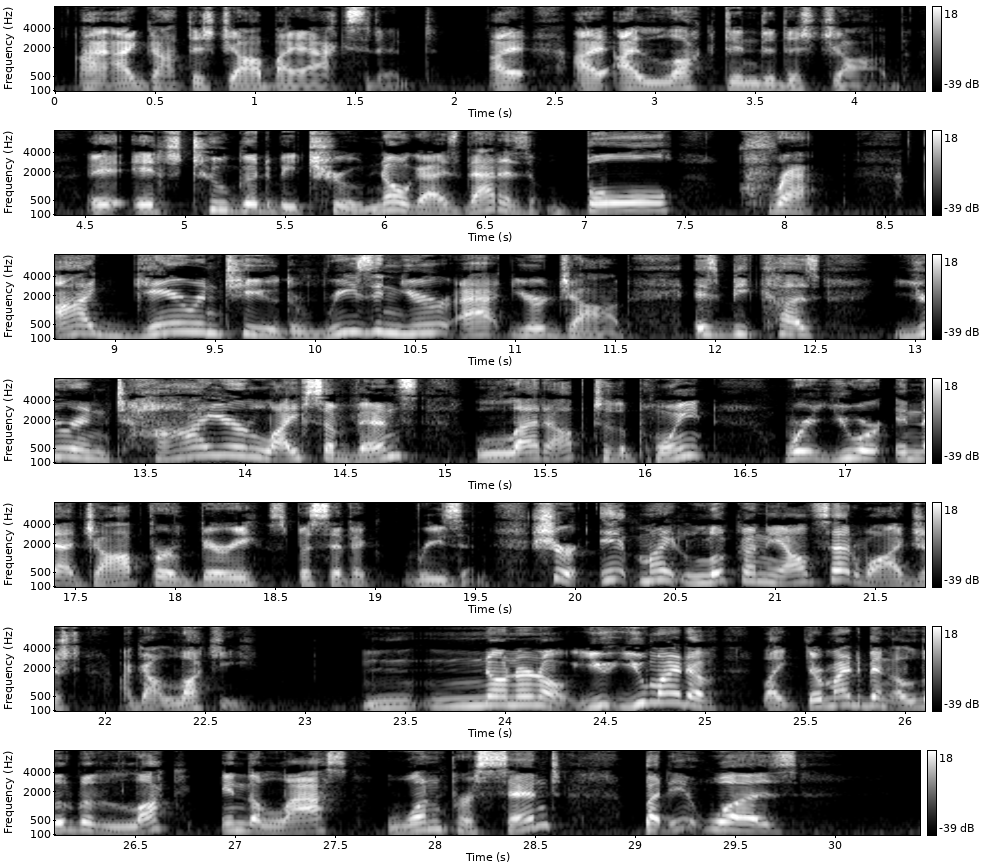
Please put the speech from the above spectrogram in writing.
I, I got this job by accident. I, I, I lucked into this job. It, it's too good to be true. No, guys, that is bull crap. I guarantee you the reason you're at your job is because your entire life's events led up to the point where you are in that job for a very specific reason. Sure, it might look on the outset, well, I just, I got lucky. No, no, no. You, you might have, like, there might have been a little bit of luck in the last 1%, but it was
